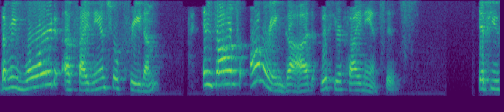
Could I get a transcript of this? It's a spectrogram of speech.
The reward of financial freedom involves honoring God with your finances. If you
